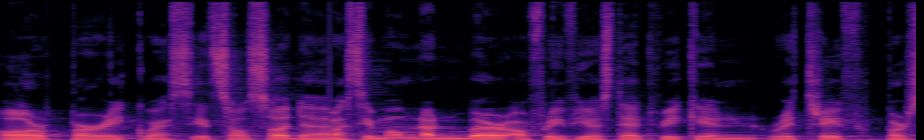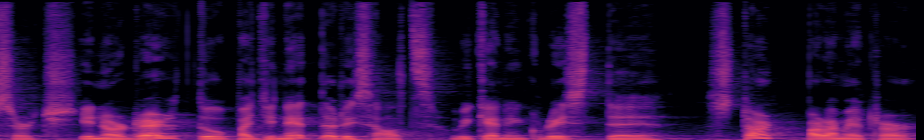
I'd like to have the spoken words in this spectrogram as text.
or per request. It's also the maximum number of reviews that we can retrieve per search. In order to paginate the results, we can increase the start parameter,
